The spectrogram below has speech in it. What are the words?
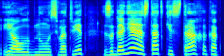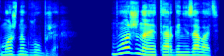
Я улыбнулась в ответ, загоняя остатки страха как можно глубже. Можно это организовать?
